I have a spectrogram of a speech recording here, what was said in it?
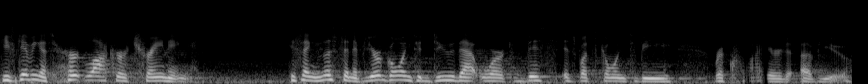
He's giving us hurt locker training. He's saying, Listen, if you're going to do that work, this is what's going to be required of you.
